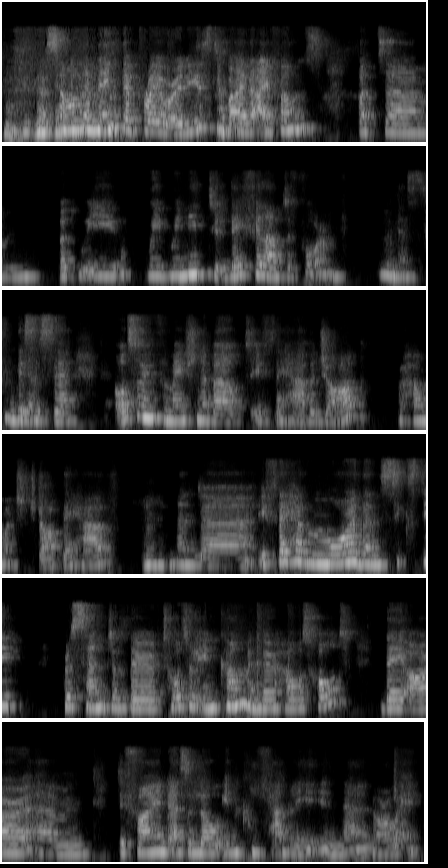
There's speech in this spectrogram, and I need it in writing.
because some of them make their priorities to buy the iPhones. But um, but we we we need to. They fill out the form. Yes, this Yeah. is uh, also information about if they have a job or how much job they have, Mhm. and uh, if they have more than sixty percent of their total income in their household, they are um, defined as a low-income family in uh, Norway.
